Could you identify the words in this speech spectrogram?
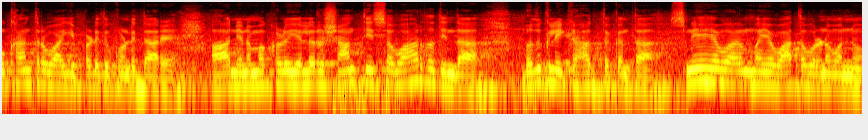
ಮುಖಾಂತರವಾಗಿ ಪಡೆದುಕೊಂಡಿದ್ದಾರೆ. ಆ ನಿನ್ನ ಮಕ್ಕಳು ಎಲ್ಲರೂ ಶಾಂತಿ ಸೌಹಾರ್ದದಿಂದ ಬದುಕಲಿಕ್ಕೆ ಆಗ್ತಕ್ಕಂಥ ಸ್ನೇಹಮಯ ವಾತಾವರಣವನ್ನು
